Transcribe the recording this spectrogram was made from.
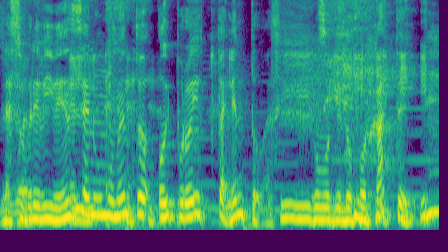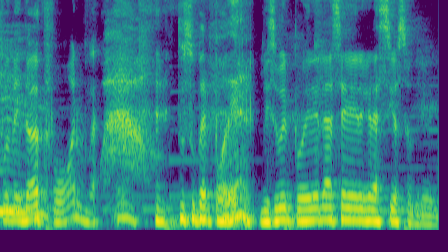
La weón, sobrevivencia el- en un momento, hoy por hoy, es tu talento. Así como que lo forjaste. pues, de todas formas. Tu superpoder. Mi superpoder era ser gracioso, creo yo.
